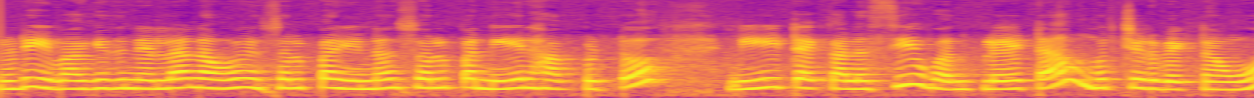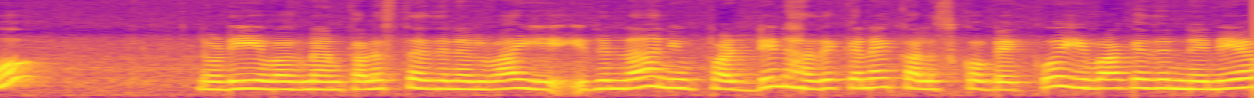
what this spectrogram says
ನೋಡಿ, ಇವಾಗ ಇದನ್ನೆಲ್ಲ ನಾವು ಸ್ವಲ್ಪ ಇನ್ನೊಂದು ಸ್ವಲ್ಪ ನೀರು ಹಾಕ್ಬಿಟ್ಟು ನೀಟಾಗಿ ಕಲಸಿ ಒಂದು ಪ್ಲೇಟ ಮುಚ್ಚಿಡ್ಬೇಕು ನಾವು. ನೋಡಿ, ಇವಾಗ ನಾನು ಕಲಿಸ್ತಾ ಇದ್ದೀನಲ್ವ? ಇದನ್ನು ನೀವು ಪಡ್ಡಿನ ಹದಕ್ಕೇ ಕಲಿಸ್ಕೋಬೇಕು. ಇವಾಗ ಇದನ್ನು ನೆನೆಯೋ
